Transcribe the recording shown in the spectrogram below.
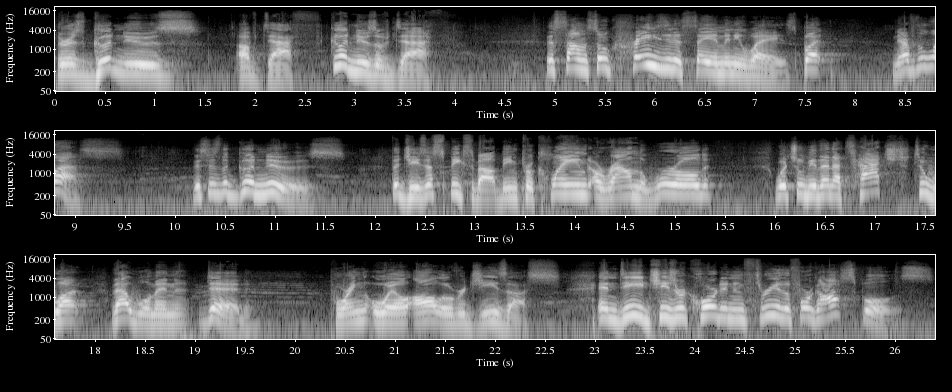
there is good news of death. Good news of death. This sounds so crazy to say in many ways, but nevertheless, this is the good news that Jesus speaks about being proclaimed around the world which will be then attached to what that woman did, pouring oil all over Jesus. Indeed, she's recorded in three of the four Gospels.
